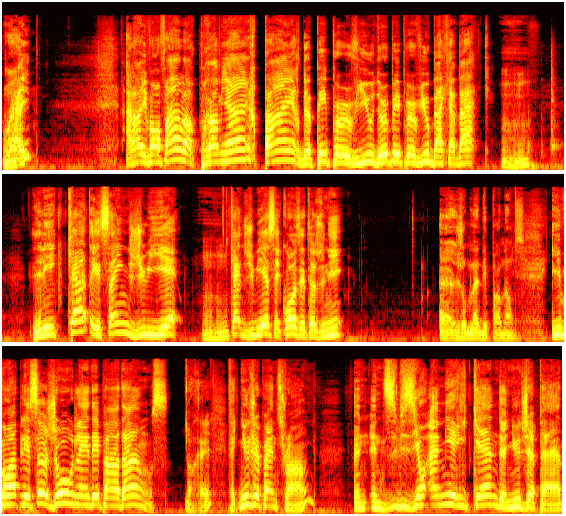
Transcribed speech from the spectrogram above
Right? Alors, ils vont faire leur première paire de pay-per-view, deux pay-per-view back-à-back. Les 4 et 5 juillet. 4 juillet, c'est quoi aux États-Unis? Euh, jour de l'indépendance. Ils vont appeler ça jour de l'indépendance. OK. Fait que New Japan Strong, une, une division américaine de New Japan,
